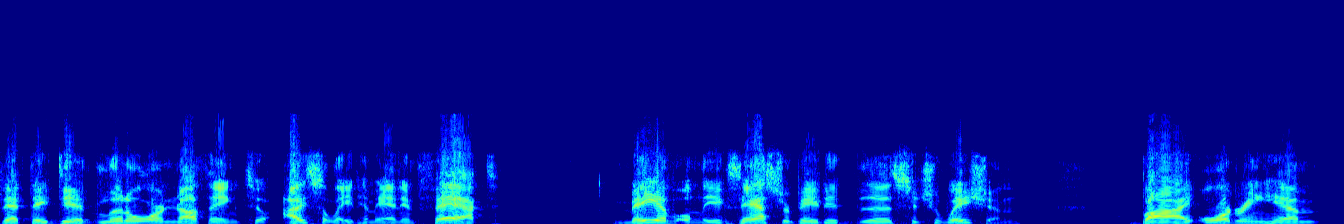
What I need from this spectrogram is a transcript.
that they did little or nothing to isolate him, and in fact, may have only exacerbated the situation by ordering him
